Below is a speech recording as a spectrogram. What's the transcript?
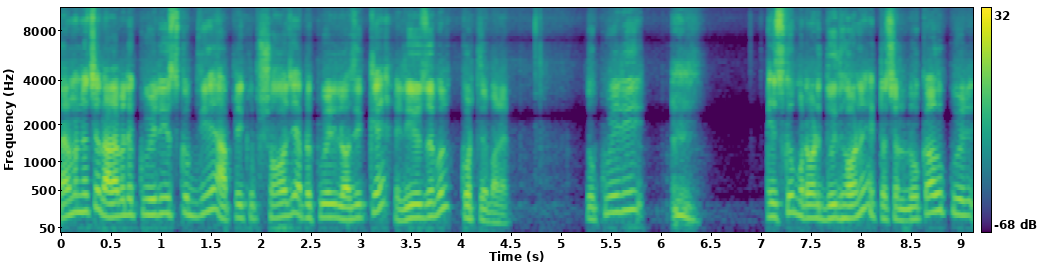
তার মানে হচ্ছে লারাবেলের কুয়েরি স্কোপ দিয়ে আপনি খুব সহজে আপনার কুয়েরি লজিককে রিউজেবল করতে পারেন। তো কুয়েরি স্কোপ মোটামুটি দুই ধরনের, একটা হচ্ছে লোকাল কুয়েরি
